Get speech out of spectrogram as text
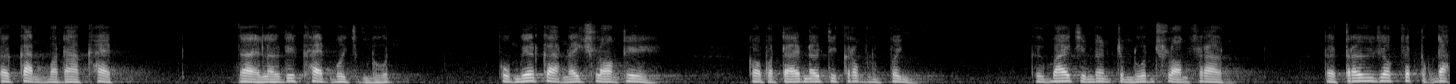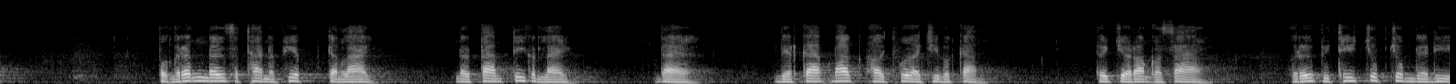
ទៅកាន់បណ្ដាខេត្ត ដែលឥឡូវនេះខេត្តមួយចំនួនពុំមានករណីឆ្លងទេក៏ប៉ុន្តែនៅទីក្រុងភ្នំពេញគឺបែរជាមានចំនួនឆ្លងច្រើនតែត្រូវយកចិត្តទុកដាក់ពង្រឹងនៅស្ថានភាពទាំងឡាយនៅតាមទីកន្លែងដែលមានការបើកឲ្យធ្វើអាជីវកម្មទៅជារង្គកសាលឬពិធីជួបជុំនានា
